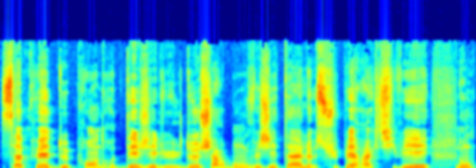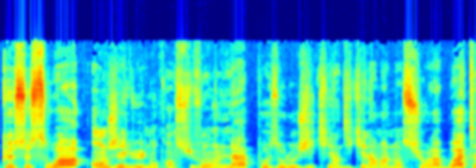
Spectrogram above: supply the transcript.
ça peut être de prendre des gélules de charbon végétal super activées. Donc que ce soit en gélule, donc en suivant la posologie qui est indiquée normalement sur la boîte,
